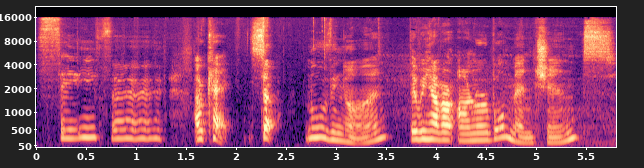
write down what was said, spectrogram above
favor. Okay, so moving on. Then we have our honorable mentions.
